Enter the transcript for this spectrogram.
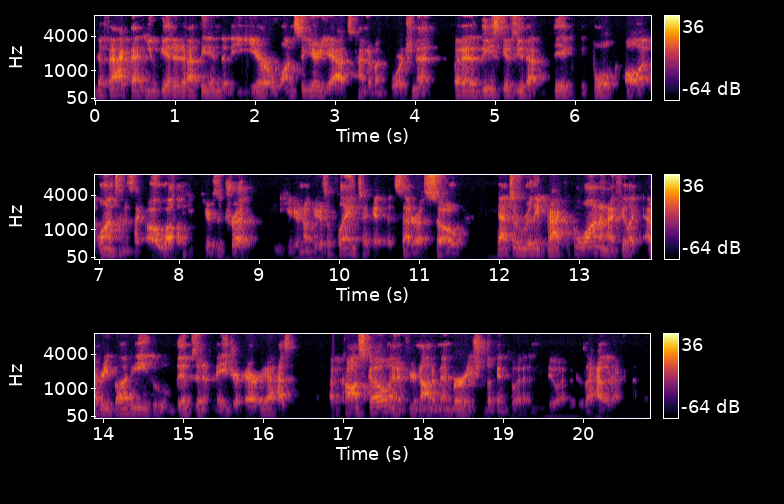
the fact that you get it at the end of the year or once a year, yeah, it's kind of unfortunate, but it at least gives you that big bulk all at once. And it's like, oh, well, here's a trip, you know, here's a plane ticket, etc. So that's a really practical one. And I feel like everybody who lives in a major area has a Costco. And if you're not a member, you should look into it and do it because I highly recommend it.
